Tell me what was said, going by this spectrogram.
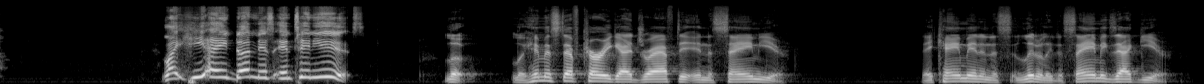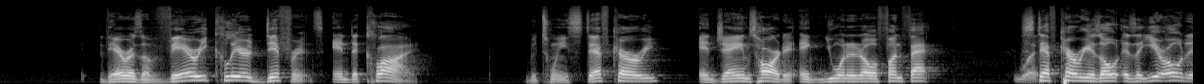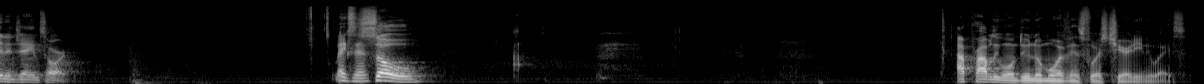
Like he ain't done this in 10 years. Look, look, him and Steph Curry got drafted in the same year. They came in in the, literally the same exact year. There is a very clear difference in decline between Steph Curry and James Harden. And you want to know a fun fact? What? Steph Curry is old is a year older than James Harden. Makes sense. So I probably won't do no more events for his charity anyways.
